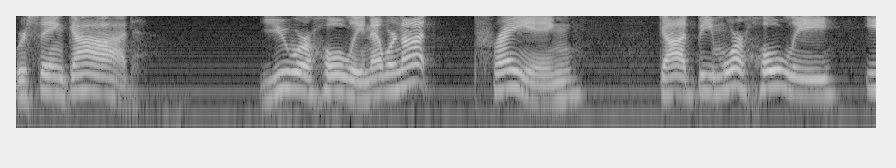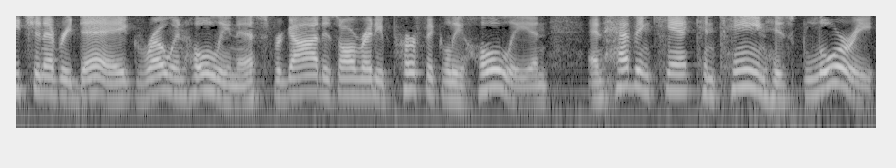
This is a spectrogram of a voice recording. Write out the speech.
We're saying, God, you are holy. Now, we're not praying, God, be more holy each and every day, grow in holiness, for God is already perfectly holy, and, and heaven can't contain his glory.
